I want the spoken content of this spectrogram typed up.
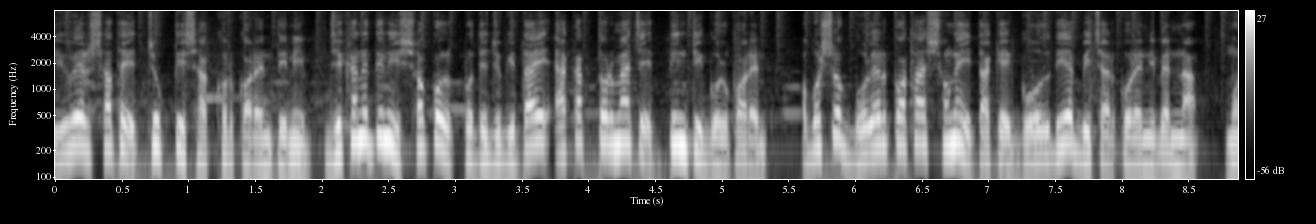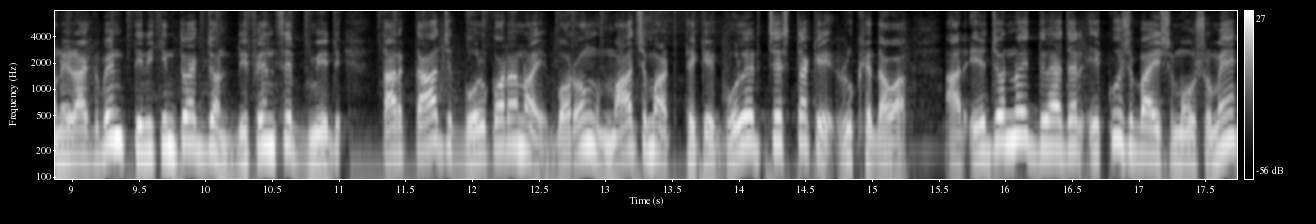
লিউয়ের সাথে চুক্তি স্বাক্ষর করেন তিনি, যেখানে তিনি সকল প্রতিযোগিতায় একাত্তর ম্যাচে তিনটি গোল করেন। অবশ্য গোলের কথা শুনেই তাকে গোল দিয়ে বিচার করে নেবেন না। মনে রাখবেন, তিনি কিন্তু একজন ডিফেন্সিভ মিড তার কাজ গোল করা নয়, বরং মাঝ মাঠ থেকে গোলের চেষ্টাকে রুখে দেওয়া। আর এজন্যই দুই হাজার একুশ বাইশ মৌসুমে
